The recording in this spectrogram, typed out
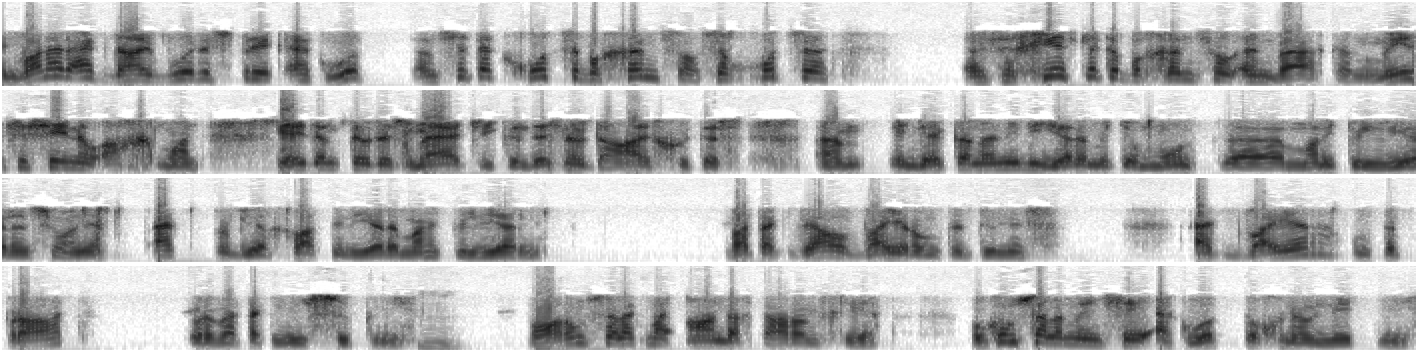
En wanneer ek daai woorde spreek, ek hoop, dan sit ek God se beginsel, so God se is 'n geestelike beginsel in werking. Mense sê nou ag man, jy dink nou dis magic en dis nou daai goeders. Ehm um, en jy kan nou nie die Here met jou mond uh, manipuleer en so nie. Ek, ek probeer glad nie die Here manipuleer nie. Wat ek wel weier om te doen is ek weier om te praat oor wat ek nie soek nie. Hmm. Waarom sal ek my aandag daaraan gee? Hoekom sal 'n mens sê ek hoop tog nou net nie?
